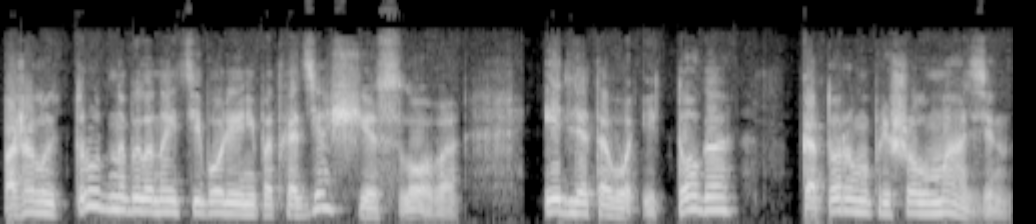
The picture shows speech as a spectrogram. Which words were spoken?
Пожалуй, трудно было найти более неподходящее слово и для того итога, к которому пришел Мазин,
